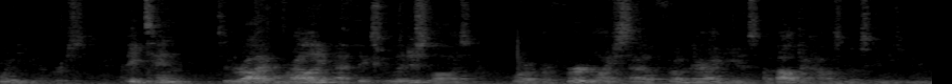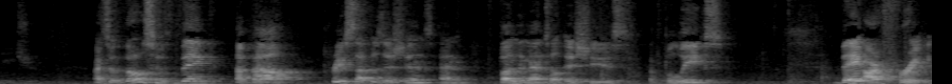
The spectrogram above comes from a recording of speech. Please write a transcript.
or the universe. They tend to derive morality, ethics, religious laws, or a preferred lifestyle from their ideas about the cosmos and the human nature. All right, so those who think about presuppositions and fundamental issues of beliefs, they are free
